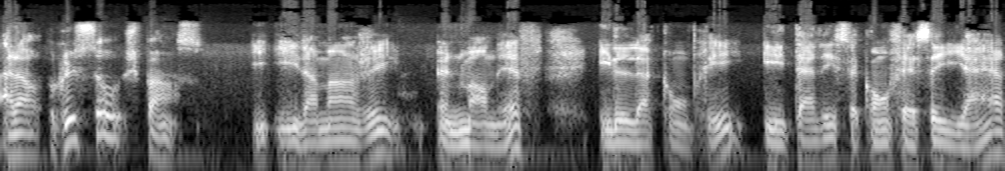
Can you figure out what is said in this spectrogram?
Alors, Rousseau, je pense, il, il a mangé une mornif, il l'a compris, il est allé se confesser hier.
